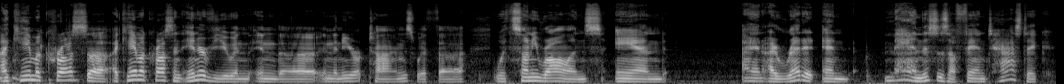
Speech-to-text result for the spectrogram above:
I came across uh, I came across an interview in in the in the New York Times with uh, with Sonny Rollins, and and I read it, and man, this is a fantastic.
